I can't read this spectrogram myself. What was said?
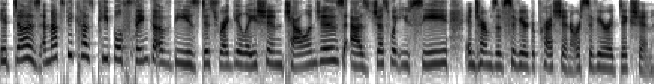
it does. And that's because people think of these dysregulation challenges as just what you see in terms of severe depression or severe addiction.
